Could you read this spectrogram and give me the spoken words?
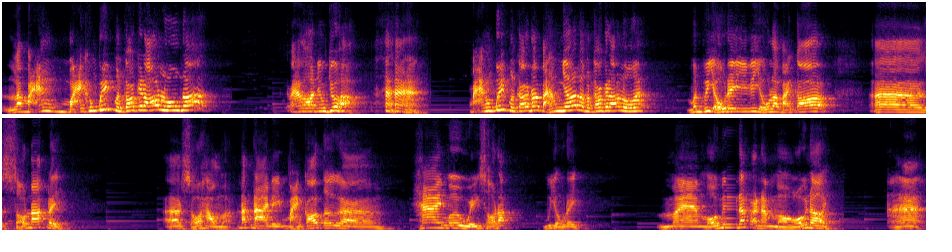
là bạn bạn không biết mình có cái đó luôn đó. Bạn hình dung chưa? Bạn không biết mình có cái đó bạn không nhớ là mình có cái đó luôn á. Mình ví dụ đi ví dụ là bạn có à, sổ đất đi à, sổ hồng à. đất đai đi bạn có tới ờ, à, 20 quyển sổ đất. Ví dụ đi. Mà mỗi miếng đất là nằm mỗi nơi. À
